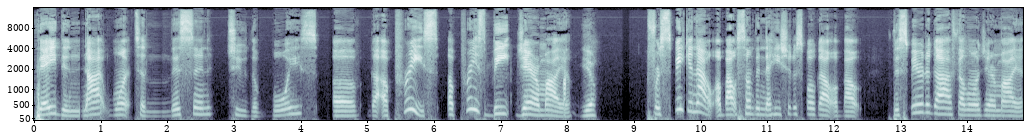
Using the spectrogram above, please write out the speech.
they did not want to listen to the voice of God. A priest, a priest beat Jeremiah Yeah. for speaking out about something that he should have spoke out about. The spirit of God fell on Jeremiah,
